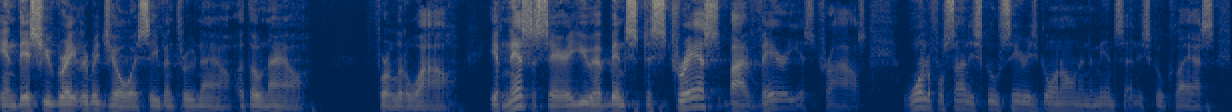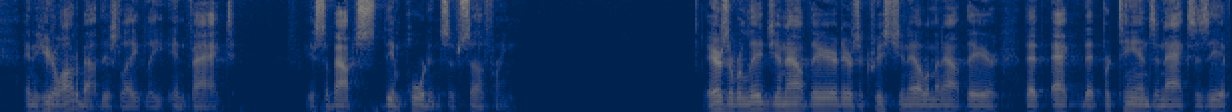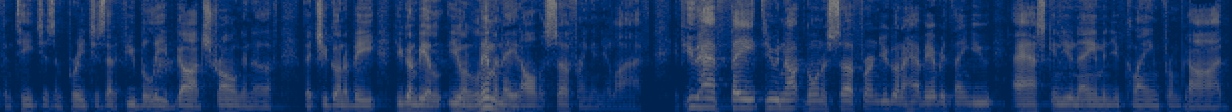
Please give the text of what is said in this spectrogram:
In this you greatly rejoice, even through now, uh, although now for a little while. If necessary, you have been distressed by various trials. Wonderful Sunday school series going on in the men's Sunday school class, and you hear a lot about this lately, in fact. It's about the importance of suffering. There's a religion out there, there's a Christian element out there that, act, that pretends and acts as if and teaches and preaches that if you believe God's strong enough, that you're going to be, you're going to be, you eliminate all the suffering in your life. If you have faith, you're not going to suffer and you're going to have everything you ask and you name and you claim from God.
